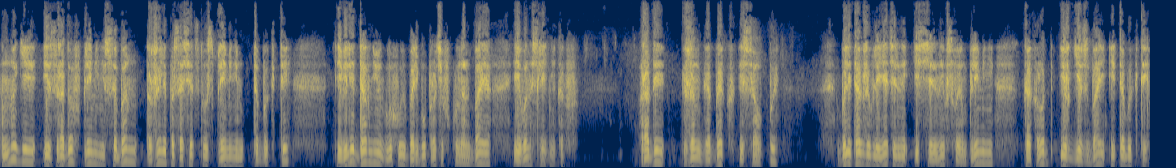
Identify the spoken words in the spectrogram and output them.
Многие из родов племени Себан жили по соседству с племенем Табыкты, и вели давнюю глухую борьбу против Кунанбая и его наследников. Роды Жангабек и Салпы были также влиятельны и сильны в своем племени, как род Иргизбай и Табыкты.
